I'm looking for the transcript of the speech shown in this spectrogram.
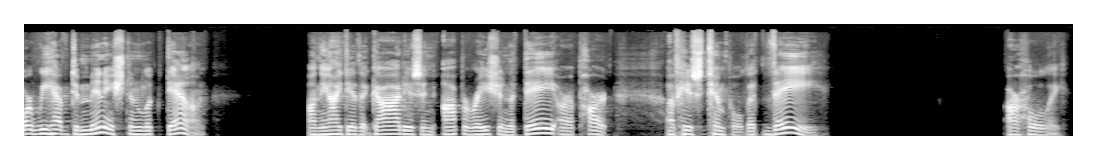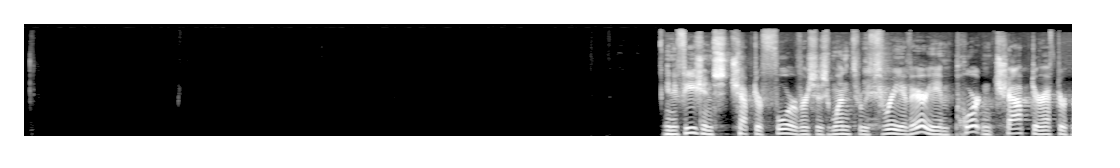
or we have diminished and looked down on the idea that God is in operation, that they are a part of His temple, that they are holy. In Ephesians chapter 4, verses 1 through 3, a very important chapter after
